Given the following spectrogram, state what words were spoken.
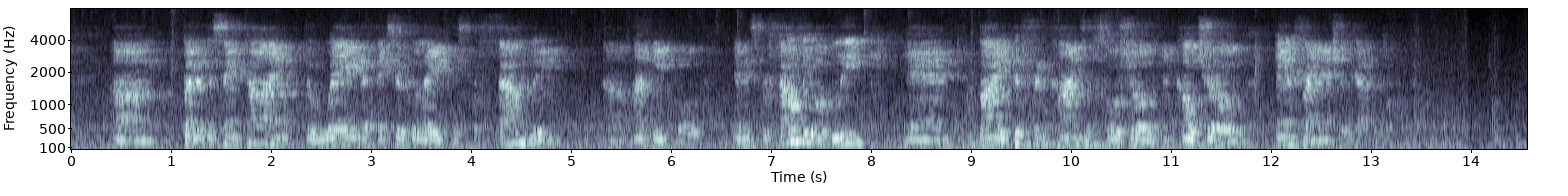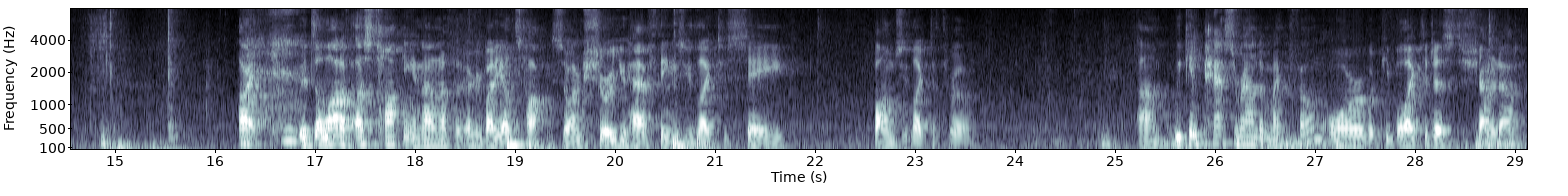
um, but at the same time, the way that they circulate is profoundly uh, unequal and it's profoundly oblique and by different kinds of social and cultural and financial capital. All right, it's a lot of us talking and not enough of everybody else talking. So I'm sure you have things you'd like to say, bombs you'd like to throw. Um, we can pass around a microphone, or would people like to just shout it out?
